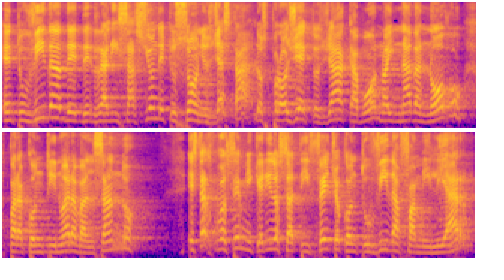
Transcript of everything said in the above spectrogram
en tu vida de, realización de tus sueños, ya está, los proyectos, ya acabó, no hay nada nuevo para continuar avanzando. ¿Estás, José, mi querido, satisfecho con tu vida familiar?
